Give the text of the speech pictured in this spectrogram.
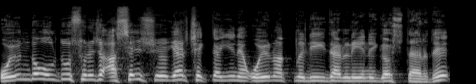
Oyunda olduğu sürece Asensio gerçekten yine oyun aklı liderliğini gösterdi.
